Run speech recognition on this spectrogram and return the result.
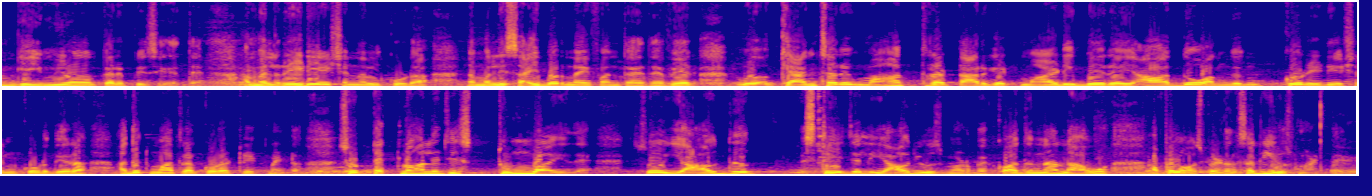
ನಮಗೆ ಇಮ್ಯೂನೋಥೆರಪಿ ಸಿಗುತ್ತೆ. ಆಮೇಲೆ ರೇಡಿಯೇಷನಲ್ಲಿ ಕೂಡ ನಮ್ಮಲ್ಲಿ ಸೈಬರ್ ನೈಫ್ ಅಂತ ಇದೆ ವೇರ್ ಕ್ಯಾನ್ಸರಿಗೆ ಮಾತ್ರ ಟಾರ್ಗೆಟ್ ಮಾಡಿ ಬೇರೆ ಯಾವುದೋ ಅಂಗಕ್ಕೂ ರೇಡಿಯೇಷನ್ ಕೊಡ್ದಿರ ಅದಕ್ಕೆ ಮಾತ್ರ ಕೊಡೋ ಟ್ರೀಟ್ಮೆಂಟು ಸೊ ಟೆಕ್ನಾಲಜೀಸ್ ತುಂಬ ಇದೆ. ಸೊ ಯಾವುದು ಸ್ಟೇಜಲ್ಲಿ ಯಾವ್ದು ಯೂಸ್ ಮಾಡಬೇಕು ಅದನ್ನು ನಾವು ಅಪೋಲೋ ಹಾಸ್ಪಿಟಲ್ಸಲ್ಲಿ ಯೂಸ್ ಮಾಡ್ತೇವೆ.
